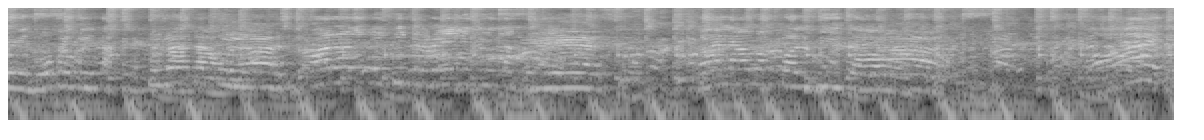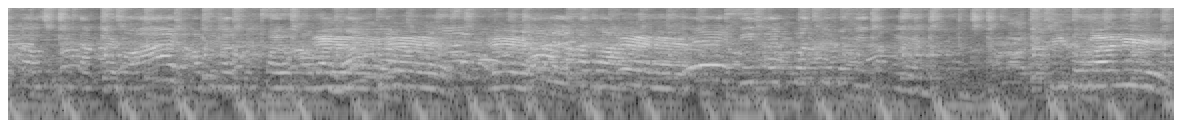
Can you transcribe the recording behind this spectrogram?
rain, okay kita kinakalaw. Parang ipinarain yung kita ko. Yes. Galawang palbi daw. Ay, kita ko kita kayo. Ay, nakapilasok pa yung kamay. Eh, eh, eh. Wala ka dyan. Eh, kita yung pwede mo kita kayo. Dito galing.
